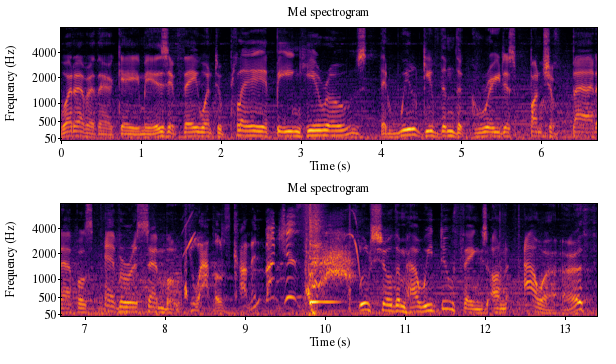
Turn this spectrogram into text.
Whatever their game is, if they want to play at being heroes, then we'll give them the greatest bunch of bad apples ever assembled. Do apples come in bunches? We'll show them how we do things on our Earth.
